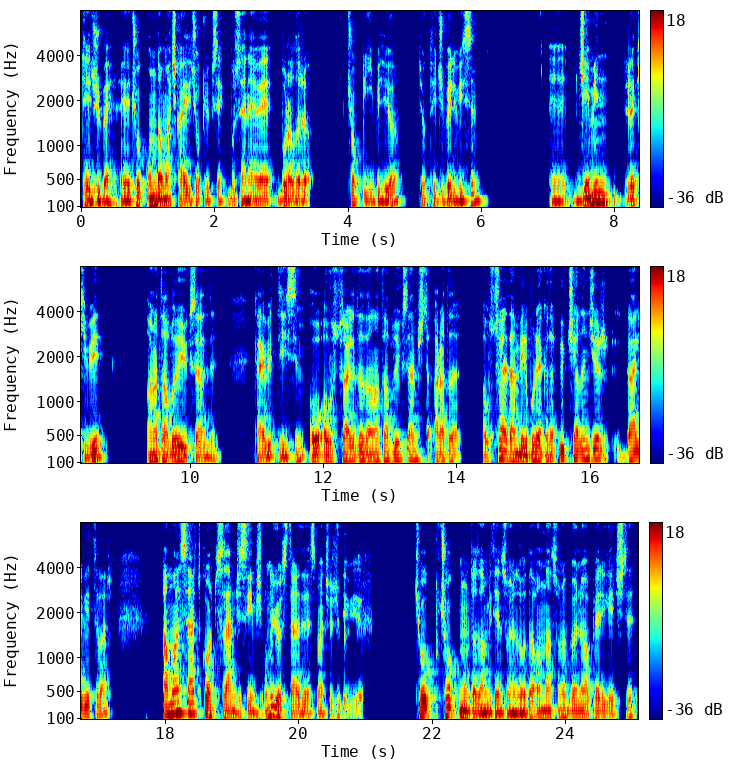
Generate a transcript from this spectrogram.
tecrübe. E, çok onun da maç kaydı çok yüksek bu sene ve buraları çok iyi biliyor. Çok tecrübeli bir isim. Cem'in rakibi ana tabloya yükseldi. Kaybettiği isim. O Avustralya'da da ana tabloya yükselmişti. Arada Avustralya'dan beri buraya kadar 3 Challenger galibiyeti var. Ama sert kort slamcisiymiş. Onu gösterdi resmen çocuk. seviyor. Çok çok muntazam bir tenis oynadı o da. Ondan sonra Benoît Paire geçti.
